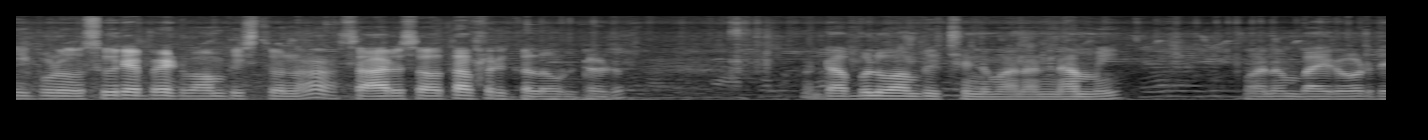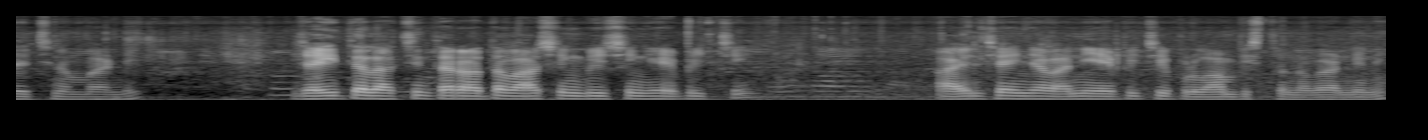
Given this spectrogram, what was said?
ఇప్పుడు సూర్యాపేట పంపిస్తున్నా. సారు సౌత్ ఆఫ్రికాలో ఉంటాడు. డబ్బులు పంపించిండు మనం నమ్మి. మనం బై రోడ్ తెచ్చిన బండి. జైత్యాలు వచ్చిన తర్వాత వాషింగ్ బీషింగ్ వేయించి ఆయిల్ చేంజ్ అవన్నీ వేయించి ఇప్పుడు పంపిస్తున్న బండిని.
